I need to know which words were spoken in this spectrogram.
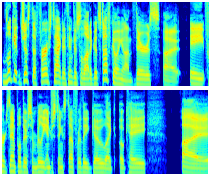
look at just the first act, I think there's a lot of good stuff going on. There's uh, a, for example, there's some really interesting stuff where they go like, okay, uh,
